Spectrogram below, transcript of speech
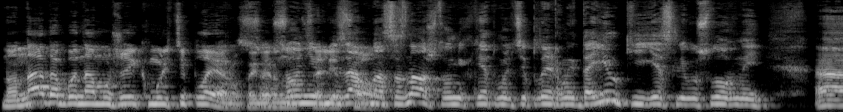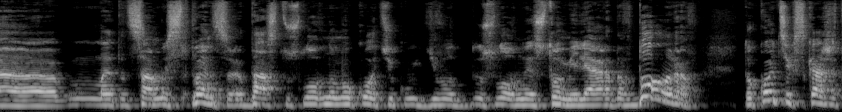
но надо бы нам уже и к мультиплееру повернуться Sony лицом. внезапно осознала, что у них нет мультиплеерной доилки, и если условный э, этот самый Спенсер даст условному котику его условные 100 миллиардов долларов, то котик скажет,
